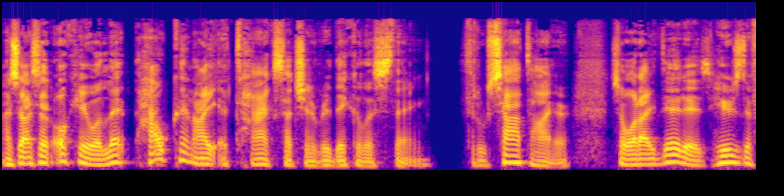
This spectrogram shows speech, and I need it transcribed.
And so I said, okay, well, let, how can I attack such a ridiculous thing? Through satire. So what I did is here's the,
